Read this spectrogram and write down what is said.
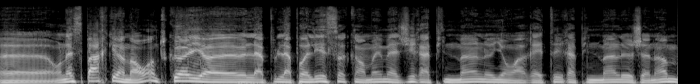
Euh, on espère que non. En tout cas, la, police a quand même agi rapidement. Là, ils ont arrêté rapidement le jeune homme.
